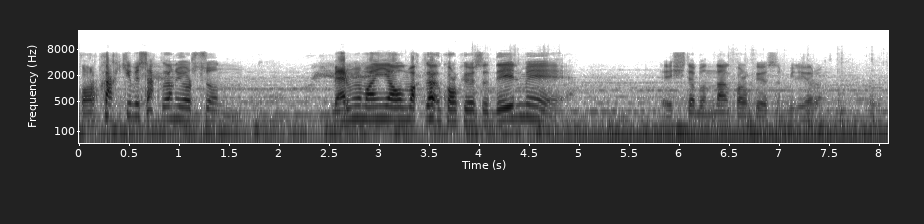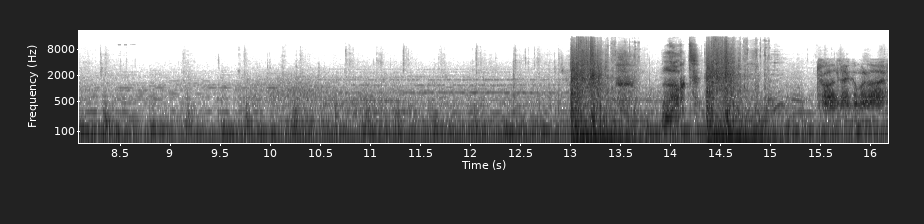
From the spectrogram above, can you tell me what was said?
Korkak gibi saklanıyorsun. Mermi manyağı olmaktan korkuyorsun değil mi? E İşte bundan korkuyorsun biliyorum. Locked. Try and take him alive.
